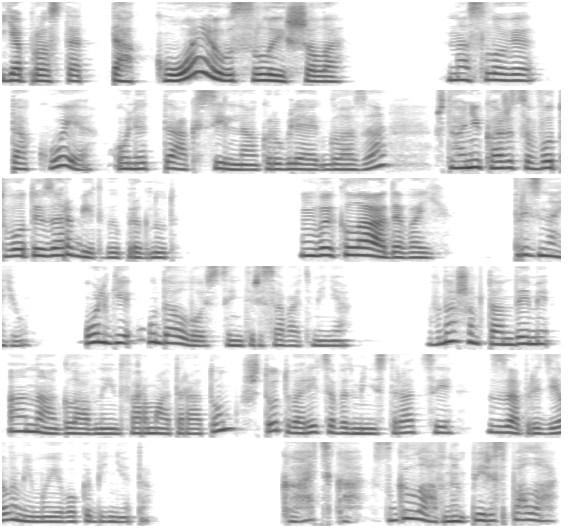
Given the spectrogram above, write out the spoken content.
«Я просто такое услышала!» На слове «такое» Оля так сильно округляет глаза, что они, кажется, вот-вот из орбит выпрыгнут. «Выкладывай!» Признаю, Ольге удалось заинтересовать меня. В нашем тандеме она главный информатор о том, что творится в администрации за пределами моего кабинета. «Катька с главным переспала!»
